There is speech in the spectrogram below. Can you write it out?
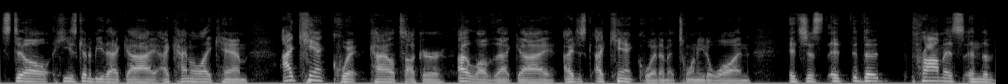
still, he's going to be that guy. I kind of like him. I can't quit Kyle Tucker. I love that guy. I just I can't quit him at twenty to one. It's just it, the promise and the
